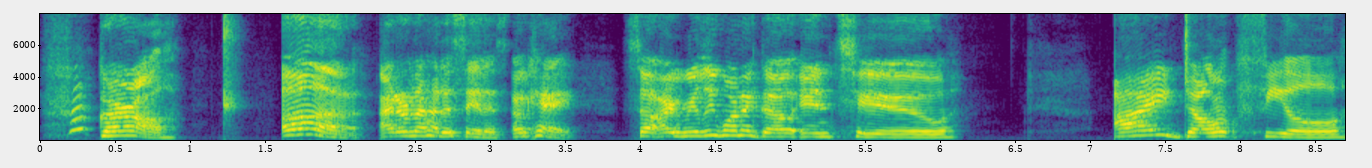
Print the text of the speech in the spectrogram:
girl, uh, I don't know how to say this. Okay, so I really want to go into. I don't feel.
